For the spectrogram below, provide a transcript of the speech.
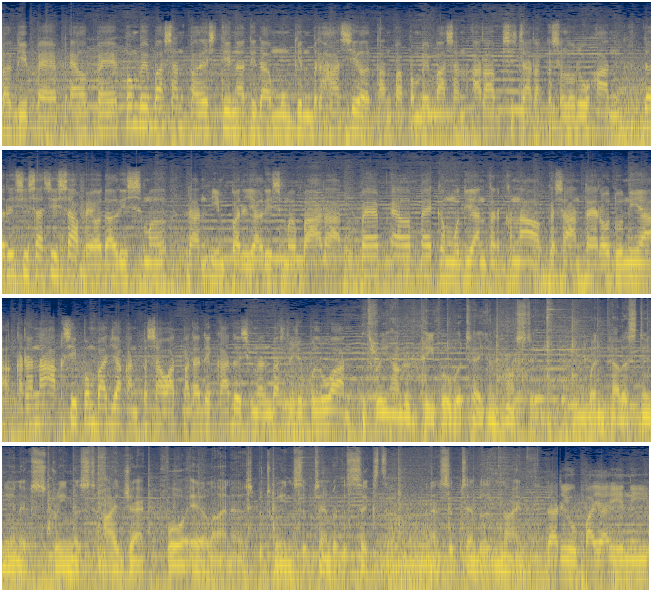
Bagi PFLP, pembebasan Palestina tidak mungkin berhasil tanpa pembebasan Arab secara keseluruhan dari sisa-sisa feodalisme dan imperialisme barat. PFLP kemudian kemudian terkenal ke seantero dunia karena aksi pembajakan pesawat pada dekade 1970-an. 300 people were taken hostage when Palestinian extremists hijacked four airliners between September the 6th and September the 9th. Dari upaya ini,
